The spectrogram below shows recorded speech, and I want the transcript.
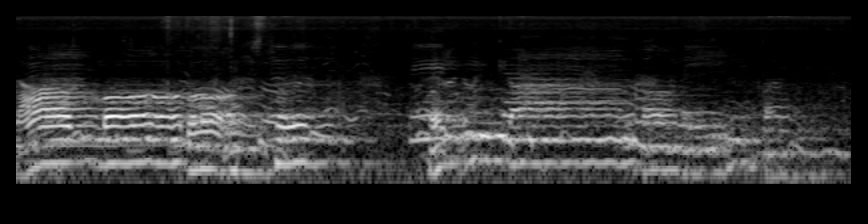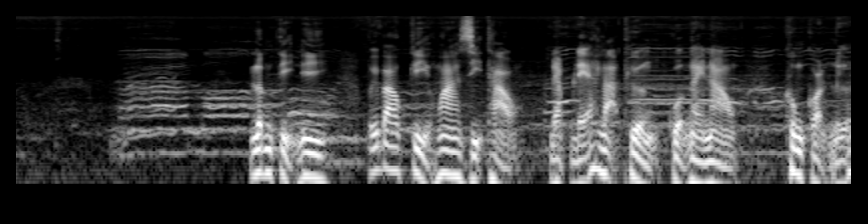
Nam mô Bổn Sư Thích Ca Mâu Ni Phật. Lâm Tỷ Ni với bao kỳ hoa dị thảo đẹp đẽ lạ thường của ngày nào không còn nữa.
